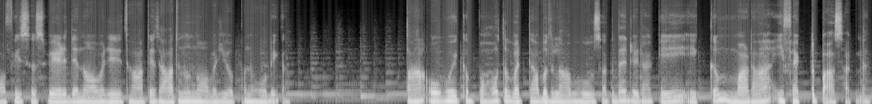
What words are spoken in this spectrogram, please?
ਆਫਿਸ ਸਵੇਰ ਦੇ 9 ਵਜੇ ਦੀ ਥਾਂ ਤੇ ਰਾਤ ਨੂੰ 9 ਵਜੇ ਓਪਨ ਹੋਵੇਗਾ, ਤਾਂ ਉਹ ਇੱਕ ਬਹੁਤ ਵੱਡਾ ਬਦਲਾਅ ਹੋ ਸਕਦਾ ਹੈ, ਜਿਹੜਾ ਕਿ ਇੱਕ ਮਾੜਾ ਇਫੈਕਟ ਪਾ ਸਕਦਾ ਹੈ।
